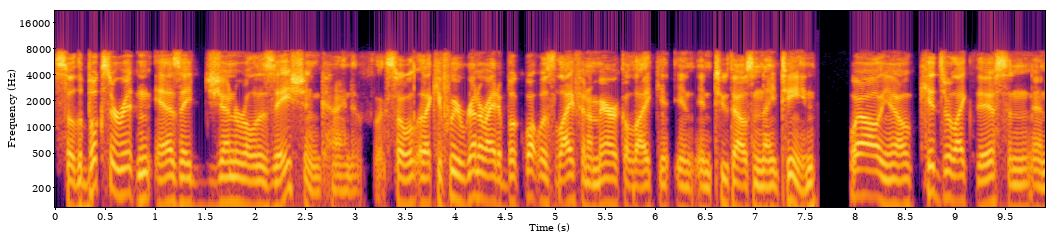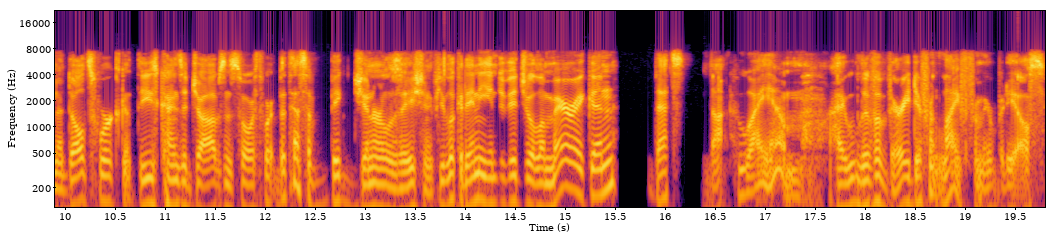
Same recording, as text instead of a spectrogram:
So the books are written as a generalization kind of. So like if we were going to write a book, what was life in America like in, in, in 2019? Well, you know, kids are like this and, and adults work at these kinds of jobs and so forth. But that's a big generalization. If you look at any individual American, that's not who I am. I live a very different life from everybody else.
